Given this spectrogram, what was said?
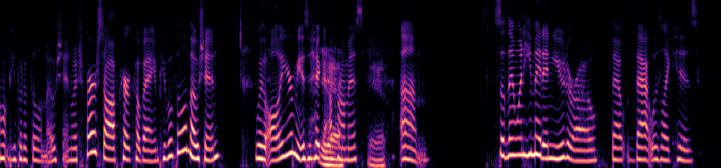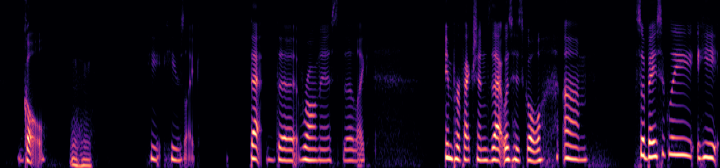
I want people to feel emotion, which first off, Kurt Cobain, people feel emotion with all of your music, I promise. yeah. Um so then when he made In Utero, that that was like his goal. Mm-hmm. He he was like that the rawness, the like imperfections, that was his goal. Um so basically he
